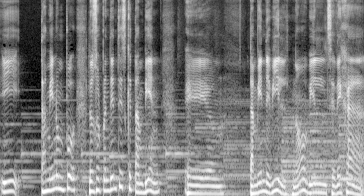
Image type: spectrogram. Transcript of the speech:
Y también un poco... Lo sorprendente es que también... Eh, también de Bill, ¿no? Bill se deja,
